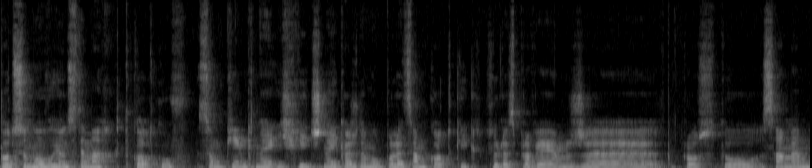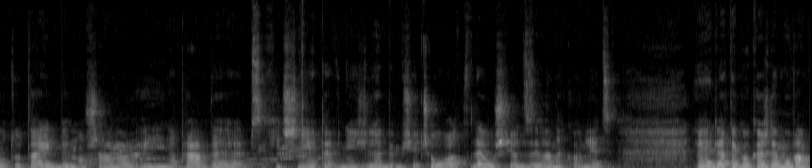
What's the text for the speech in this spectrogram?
Podsumowując temat kotków, są piękne i śliczne i każdemu polecam kotki, które sprawiają, że po prostu samemu tutaj bym oszalał i naprawdę psychicznie pewnie źle bym się czuł. O, Tadeusz się odzywa na koniec. E, Dlatego każdemu Wam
